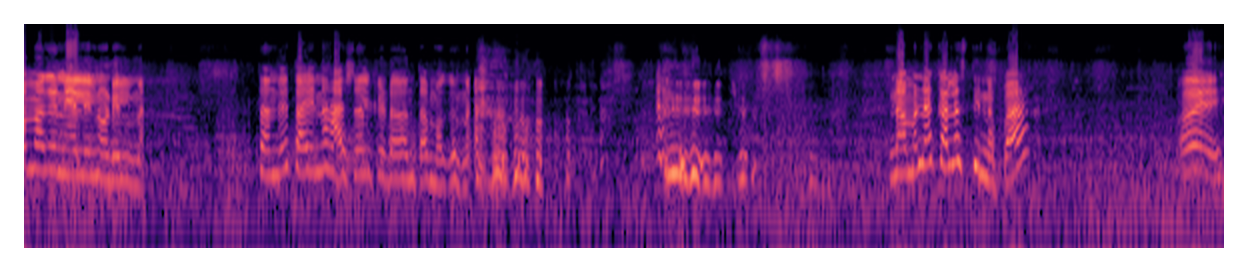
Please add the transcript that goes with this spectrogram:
ಮಗನ ಎಲ್ಲಿ ನೋಡಿಲ್ಲ ನಾ? ತಂದೆ ತಾಯಿನ ಹಾಸ್ಟೆಲ್ ಕಿಡೋಂತ ಮಗನ. ನಮ್ಮನ್ನ ಕಲಿಸ್ತೀನಪ್ಪ. ಓಯ್.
